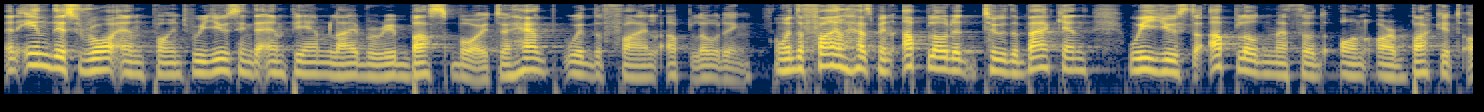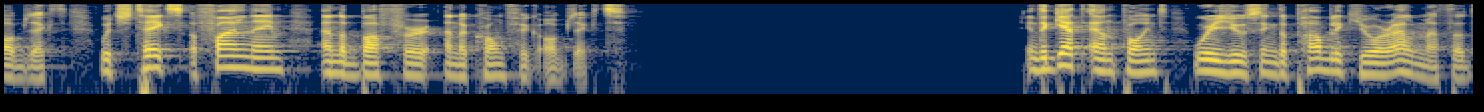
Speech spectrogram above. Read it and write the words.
And in this raw endpoint, we're using the npm library busboy to help with the file uploading. And when the file has been uploaded to the backend, we use the upload method on our bucket object, which takes a file name and a buffer and a config object. In the get endpoint, we're using the public URL method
